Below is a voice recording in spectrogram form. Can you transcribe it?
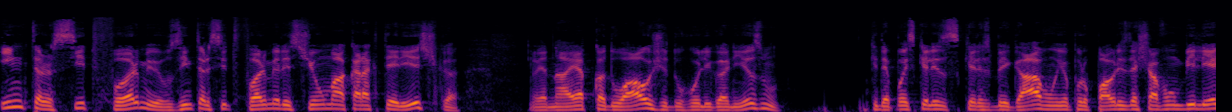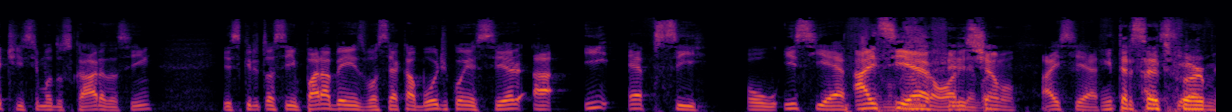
Intercity Firm. Os Intercity Firm, eles tinham uma característica, é, na época do auge do hooliganismo, que depois que eles, que eles brigavam, iam pro pau, eles deixavam um bilhete em cima dos caras, assim, escrito assim, parabéns, você acabou de conhecer a IFC, ou ICF. ICF, eles chamam. ICF. Intercity Firm.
